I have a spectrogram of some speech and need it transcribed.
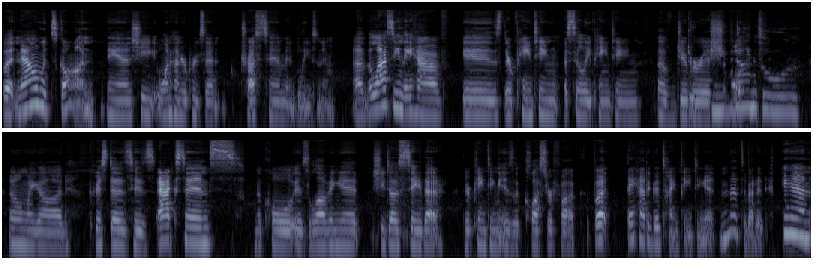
But now it's gone, and she 100% trusts him and believes in him. Uh, the last scene they have is they're painting a silly painting of gibberish. Dirty the dinosaur. oh my god. Chris does his accents. Nicole is loving it. She does say that their painting is a clusterfuck, but they had a good time painting it, and that's about it. And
